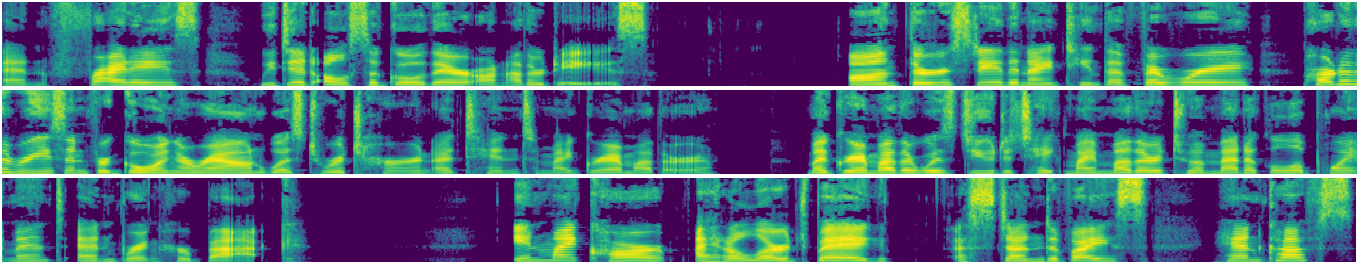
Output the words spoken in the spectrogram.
and Fridays, we did also go there on other days. On Thursday, the 19th of February, part of the reason for going around was to return a tin to my grandmother. My grandmother was due to take my mother to a medical appointment and bring her back. In my car, I had a large bag, a stun device, handcuffs,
